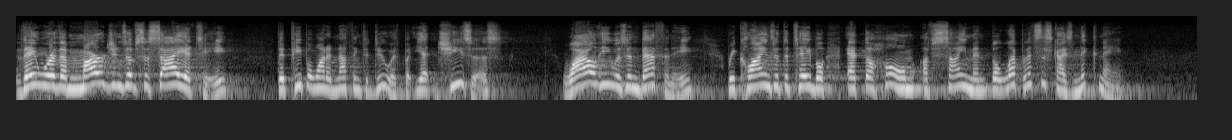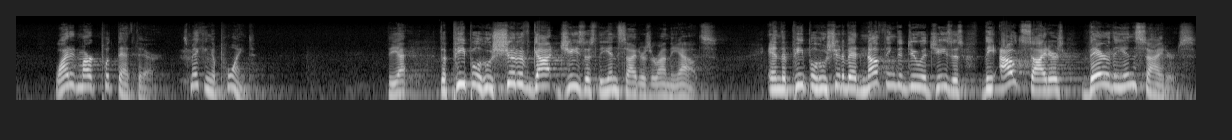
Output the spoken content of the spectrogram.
they were the margins of society that people wanted nothing to do with. But yet, Jesus, while he was in Bethany, reclines at the table at the home of Simon the leper. That's this guy's nickname. Why did Mark put that there? It's making a point. The, uh, the people who should have got Jesus, the insiders, are on the outs. And the people who should have had nothing to do with Jesus, the outsiders, they're the insiders.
